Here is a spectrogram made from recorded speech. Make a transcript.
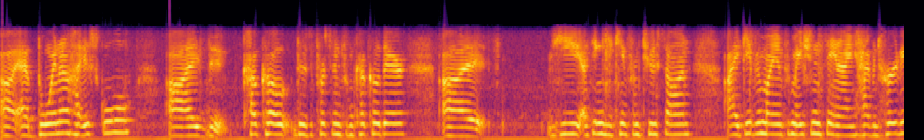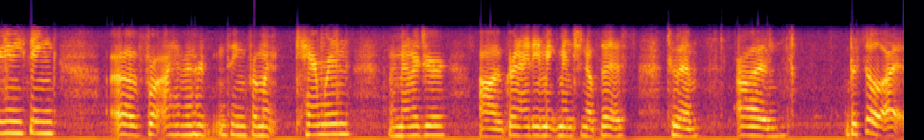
uh, at Buena High School uh, the Cutco, there's a person from Cutco there. Uh, he, I think he came from Tucson. I gave him my information saying I haven't heard anything. Uh, from I haven't heard anything from my Cameron, my manager. Uh, granted, I didn't make mention of this to him. Uh, but still, I,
